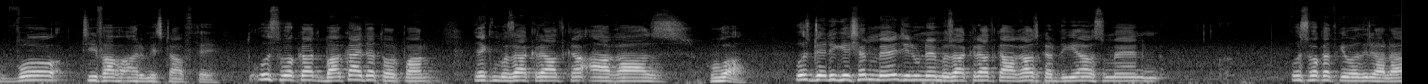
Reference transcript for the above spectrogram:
वो चीफ़ ऑफ़ आर्मी स्टाफ थे तो उस वक़्त बाकायदा तौर पर एक मुजाकरात का आगाज़ हुआ। उस डेलीगेशन में जिन्होंने मुजाकरात का आगाज़ कर दिया, उसमें उस वक़्त के वज़ी अला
